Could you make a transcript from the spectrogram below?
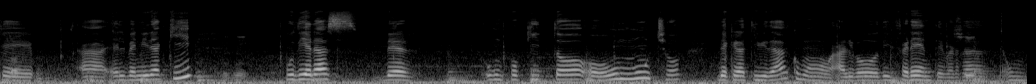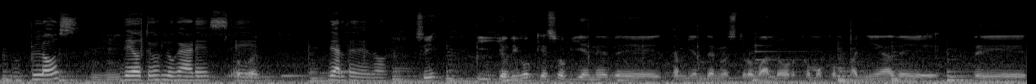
que ah, el venir aquí pudieras ver un poquito o un mucho de creatividad como algo diferente, ¿verdad? Un, plus de otros lugares eh, de alrededor. Sí, y yo digo que eso viene de, también de nuestro valor como compañía de,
